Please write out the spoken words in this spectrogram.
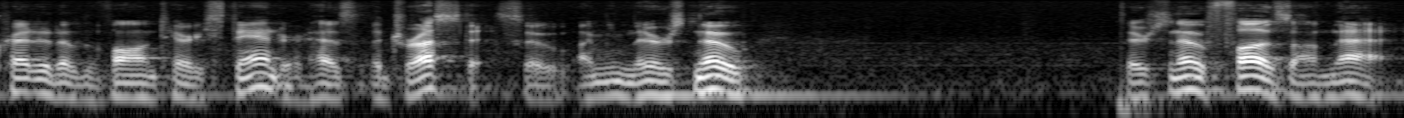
credit of the voluntary standard, has addressed it. So, I mean, there's no, there's no fuzz on that.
